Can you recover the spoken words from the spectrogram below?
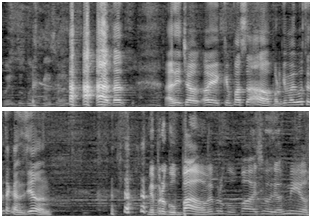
juventud con esta canción. ha dicho, oye, ¿qué ha pasado? ¿Por qué me gusta esta canción? Me he preocupado, me he preocupado, he dicho, Dios mío.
